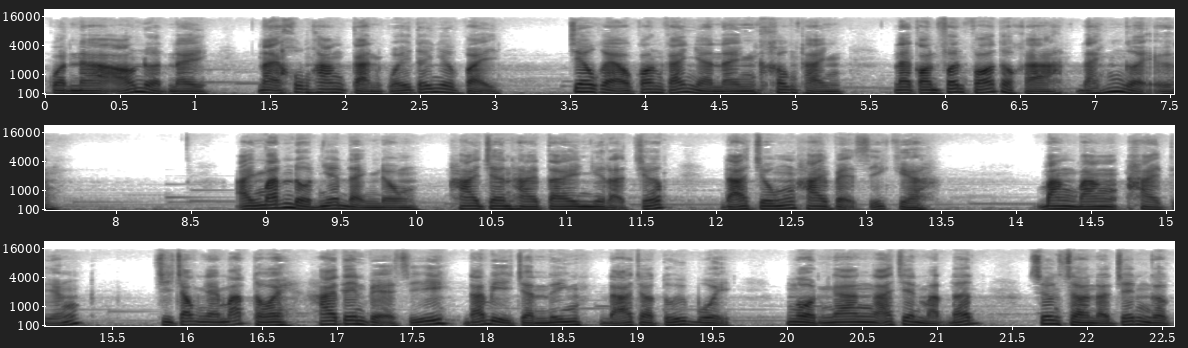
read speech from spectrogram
quần áo áo nượt này lại hung hăng cản quấy tới như vậy. Trêu ghẹo con cái nhà nành không thành, lại còn phân phó thuộc hạ đánh người ư. Ánh mắt đột nhiên lạnh đùng hai chân hai tay như là chớp, đã trúng hai vệ sĩ kia. Băng băng hai tiếng, chỉ trong nháy mắt thôi, hai tên vệ sĩ đã bị Trần Ninh đá cho túi bụi, ngột ngang ngã trên mặt đất, xương sườn ở trên ngực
